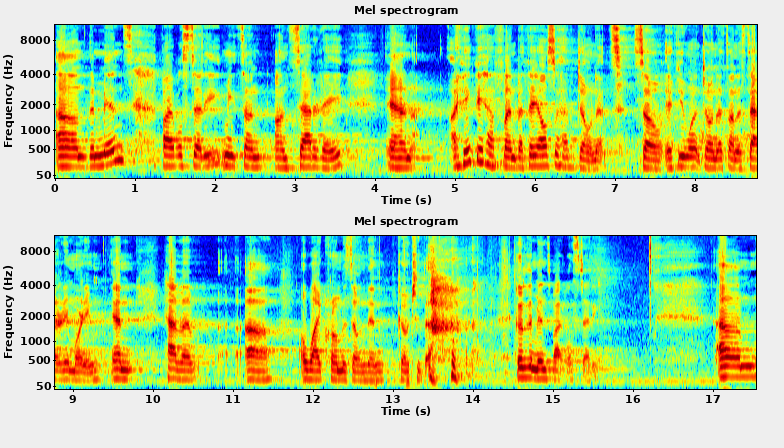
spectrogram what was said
Um, the men's Bible study meets on, on Saturday, and I think they have fun, but they also have donuts. So if you want donuts on a Saturday morning and have a, a, a Y chromosome, then go to the, go to the men's Bible study. Um,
